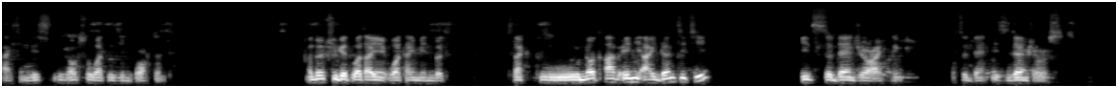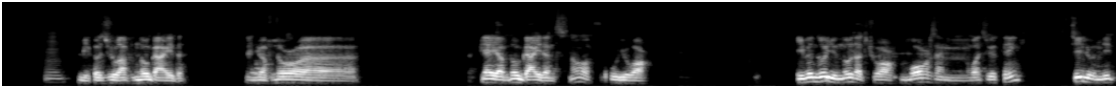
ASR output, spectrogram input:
I think this is also what is important. I don't know if you get what i what i mean but it's like to not have any identity it's a danger i think. It's a it's dangerous Mm. because you have no guide and you have no uh yeah you have no guidance no of who you are even though you know that you are more than what you think still you need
